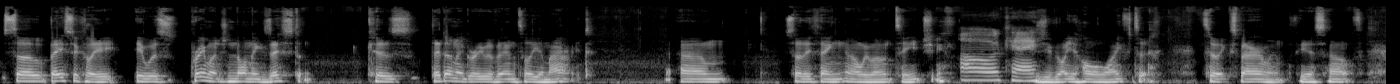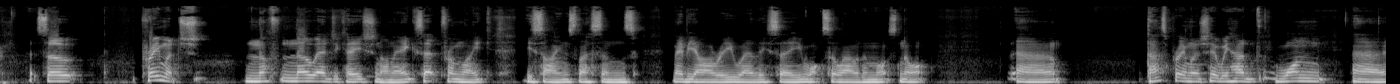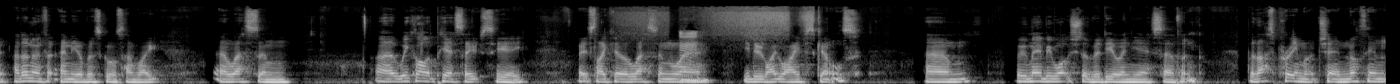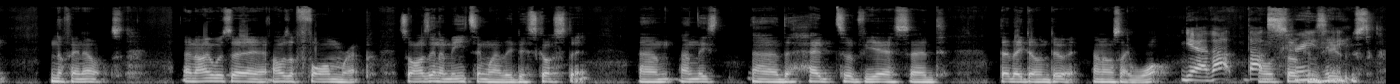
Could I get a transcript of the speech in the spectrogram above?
so basically, it was pretty much non-existent because they don't agree with it until you're married. Um, so they think, oh, we won't teach you Oh, okay. because you've got your whole life to to experiment for yourself. So pretty much no, no education on it except from like your science lessons, maybe RE where they say what's allowed and what's not. Uh, that's pretty much it. We had one. Uh, I don't know if any other schools have like a lesson. Uh, we call it PSHCE. It's like a lesson where you do like life skills. Um, we maybe watched a video in year seven, but that's pretty much it. Nothing, nothing else. And I was a I was a form rep, so I was in a meeting where they discussed it, um, and they uh, the heads of year said that they don't do it, and I was like, what? Yeah, that that's I was so crazy. confused.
